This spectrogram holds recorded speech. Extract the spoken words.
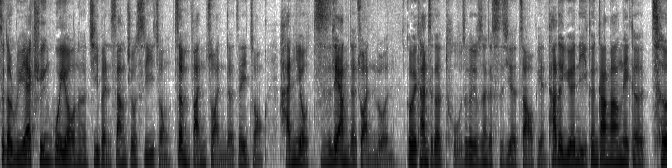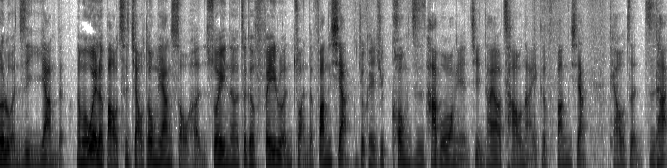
这个 reaction wheel 呢，基本上就是一种正反转的这种含有质量的转轮。各位看这个图，这个就是那个实际的照片，它的原理跟刚刚那个车轮是一样的。那么为了保持角动量守恒，所以呢，这个飞轮转的方向就可以去控制哈勃望远镜它要朝哪一个方向调整姿态。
